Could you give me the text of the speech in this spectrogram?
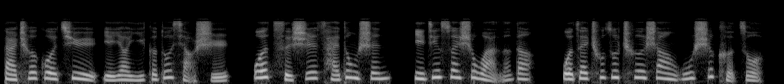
打车过去也要一个多小时。我此时才动身，已经算是晚了的。我在出租车上无事可做，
